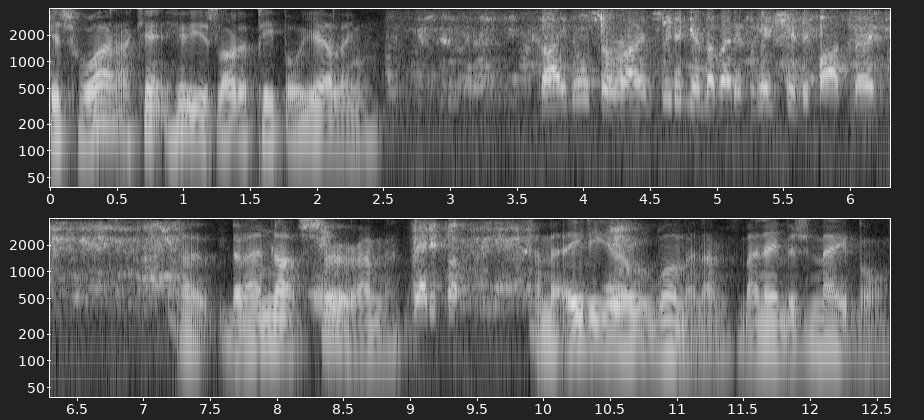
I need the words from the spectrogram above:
It's what? I can't hear you. There's a lot of people yelling. I know, sir. I'm sitting in the verification department. Uh, but I'm not sure. I'm, Verify. I'm an 80 year old woman. I'm, my name is Mabel.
